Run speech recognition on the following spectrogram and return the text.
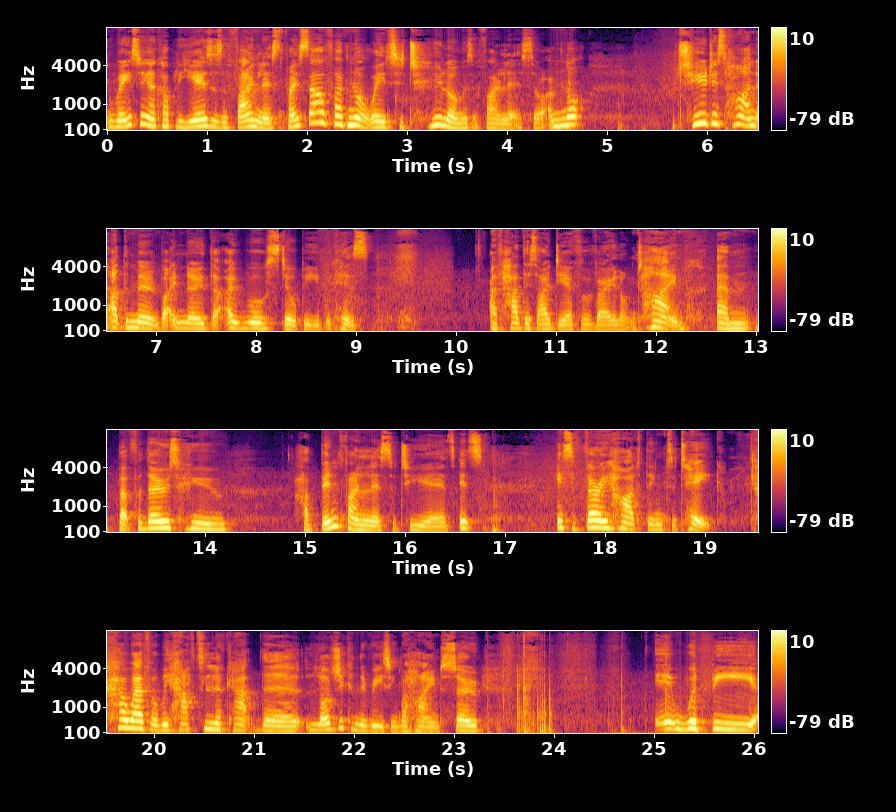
waiting a couple of years as a finalist. Myself, I've not waited too long as a finalist. So I'm not too disheartened at the moment, but I know that I will still be because I've had this idea for a very long time. Um, but for those who have been finalists for two years, it's it's a very hard thing to take. However, we have to look at the logic and the reasoning behind. So it would be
